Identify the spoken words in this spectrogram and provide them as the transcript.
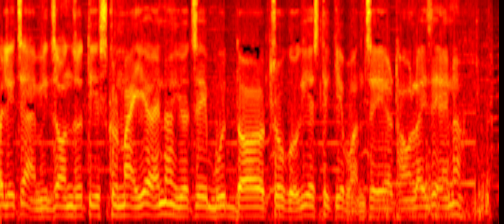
अहिले चाहिँ हामी जनज्योति स्कुलमा आयो होइन? यो चाहिँ बुद्ध चोक हो कि यस्तै के भन्छ यो ठाउँलाई चाहिँ होइन?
